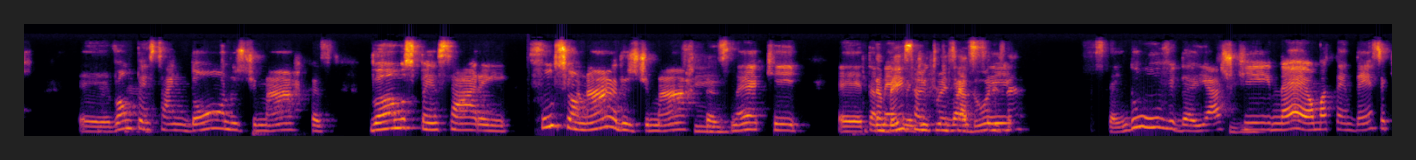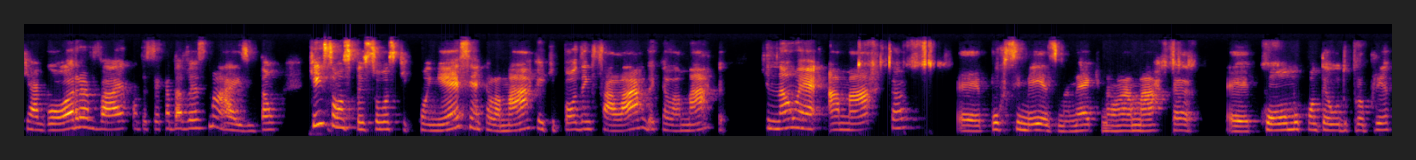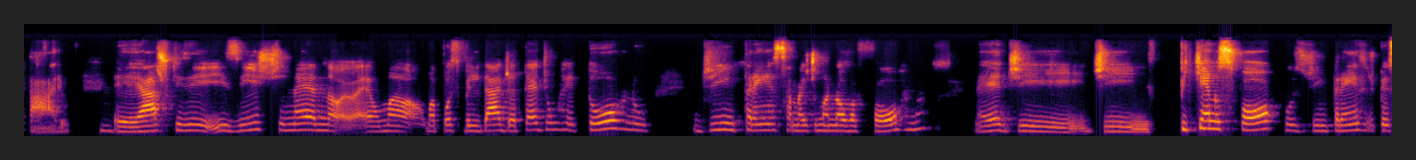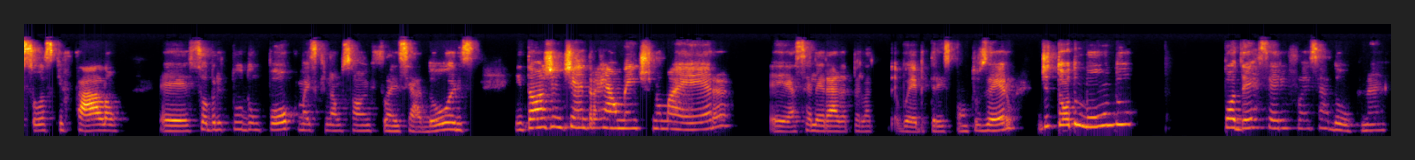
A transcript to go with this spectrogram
é, vamos pensar em donos de marcas, vamos pensar em funcionários de marcas, né, que, é, que também, também são influenciadores, ser, né? Sem dúvida, e acho Sim. que né, é uma tendência que agora vai acontecer cada vez mais. Então, quem são as pessoas que conhecem aquela marca e que podem falar daquela marca, que não é a marca é, por si mesma, né? Que não é a marca é, como conteúdo proprietário. É, uhum. acho que existe né, é uma, uma possibilidade até de um retorno de imprensa, mas de uma nova forma, né, de, de pequenos focos de imprensa, de pessoas que falam é, sobre tudo um pouco, mas que não são influenciadores. Então, a gente entra realmente numa era é, acelerada pela Web 3.0 de todo mundo poder ser influenciador, né?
